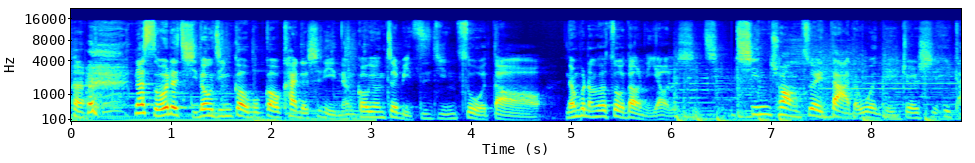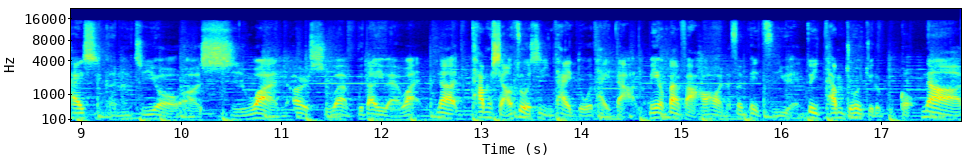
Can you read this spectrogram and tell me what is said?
那所谓的启动金够不够，看的是你能够用这笔资金做到。能不能够做到你要的事情？新创最大的问题就是一开始可能只有呃十万、二十万，不到一百万。那他们想要做的事情太多太大了，没有办法好好的分配资源，所以他们就会觉得不够。那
